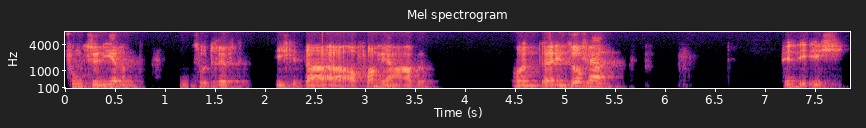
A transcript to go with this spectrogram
funktionierend zutrifft, die ich da auch vor mir habe. Und äh, insofern finde ich,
